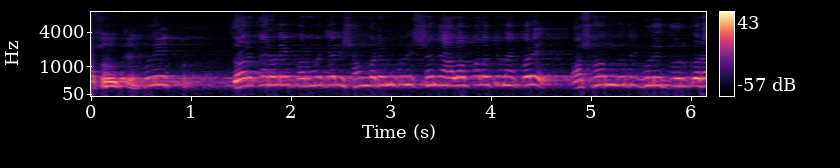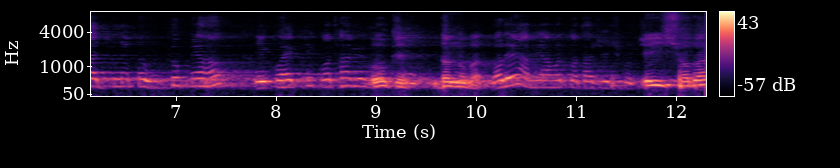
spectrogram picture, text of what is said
অসঙ্গতিগুলি দরকার হলে কর্মচারী সংগঠনগুলির সঙ্গে আলাপ আলোচনা করে অসঙ্গতিগুলি দূর করার জন্য একটা উদ্যোগ নেওয়া হোক। এই কয়েকটি কথা আমি ওকে ধন্যবাদ। বলে আমি আমার কথা শেষ করছি। এই সভা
